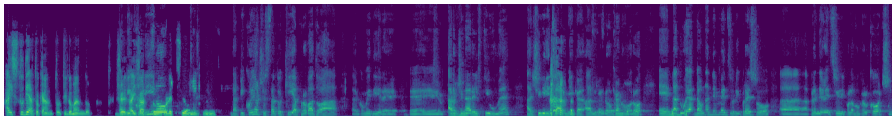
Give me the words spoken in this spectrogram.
Hai studiato canto, ti domando? Cioè, hai fatto lezioni? Mm-hmm. Da piccolino c'è stato chi ha provato a eh, come dire, eh, arginare il fiume, a civilizzarmi a livello canoro e da, due, da, un anno e mezzo ho ripreso uh, a prendere lezioni con la vocal coach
